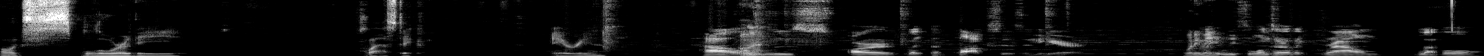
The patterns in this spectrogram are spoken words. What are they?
I'll explore the plastic area. How Okay. loose are like the boxes in here? what do you Like, at least the ones that are like ground level.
